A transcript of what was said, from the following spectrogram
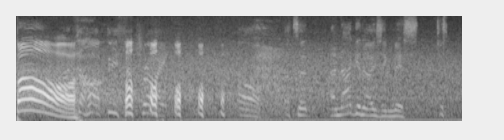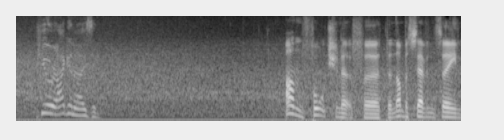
bar! That's a half decent try. Oh, that's a, an agonising miss. Just pure agonising. Unfortunate for the number 17.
